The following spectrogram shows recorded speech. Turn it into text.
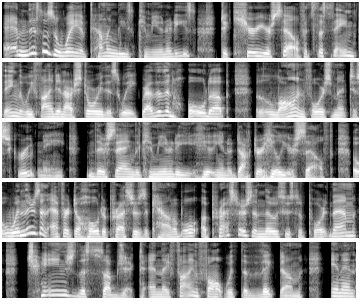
And this is a way of telling these communities to cure yourself. It's the same thing that we find in our story this week. Rather than hold up law enforcement to scrutiny, they're saying the community, you know, doctor, heal yourself. When there's an effort to hold oppressors accountable, oppressors and those who support them change the subject and they find find fault with the victim in an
